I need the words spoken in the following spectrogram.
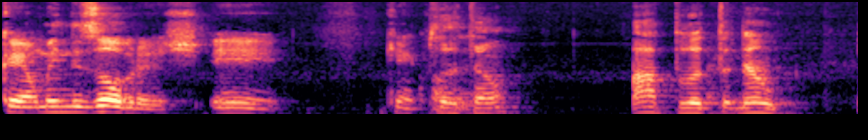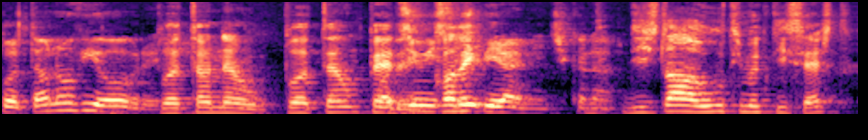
Quem é homem das obras é. Quem é que? Platão. Ah, Platão. Não, Platão não havia obras. Platão não. Platão, pera. Isso Qual é... pirâmides, calhar. Diz lá a última que disseste.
